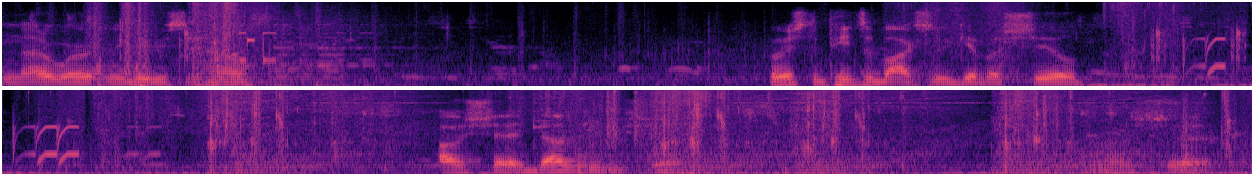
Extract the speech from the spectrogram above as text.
That'll work. We give you some health. I wish the pizza box would give us shield. Oh shit, it does give you shit. Oh shit.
